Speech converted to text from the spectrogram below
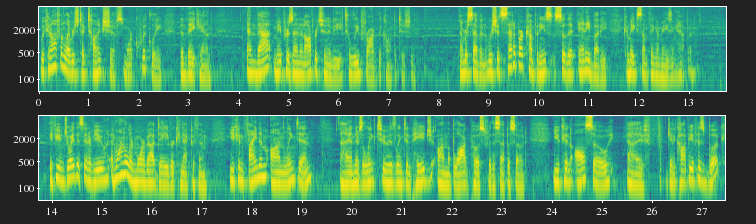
we can often leverage tectonic shifts more quickly than they can, and that may present an opportunity to leapfrog the competition. Number seven, we should set up our companies so that anybody can make something amazing happen. If you enjoyed this interview and want to learn more about Dave or connect with him, you can find him on LinkedIn. Uh, and there's a link to his LinkedIn page on the blog post for this episode. You can also uh, f- get a copy of his book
